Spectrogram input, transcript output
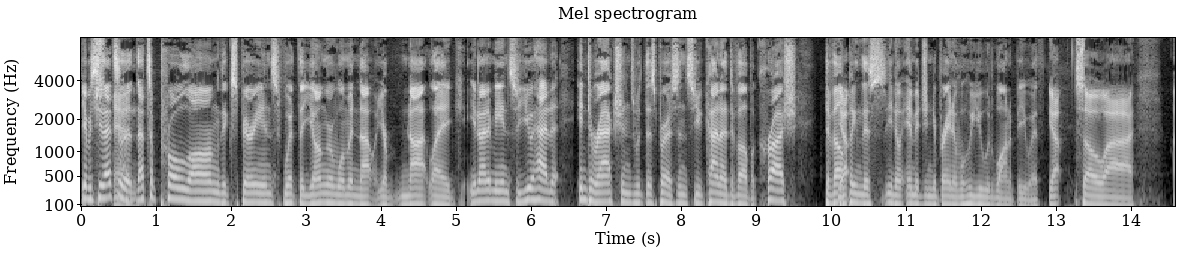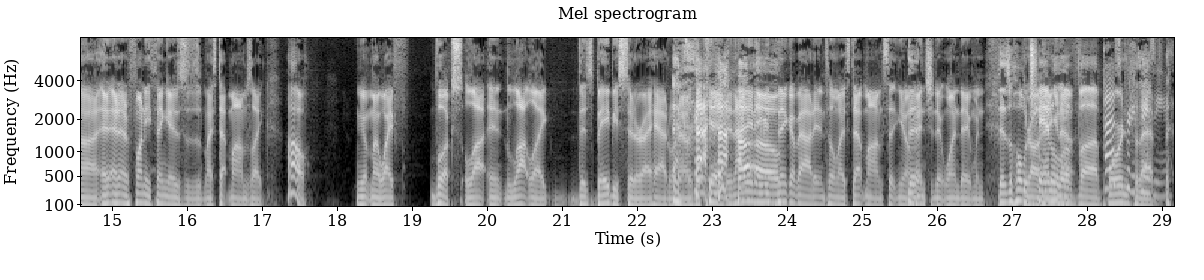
Yeah, but see, that's a that's a prolonged experience with the younger woman. Not you're not like you know what I mean. So you had interactions with this person, so you kind of develop a crush, developing this you know image in your brain of who you would want to be with. Yep. So, uh, uh, and, and a funny thing is, is my stepmom's like, oh, you know, my wife looks a lot a lot like this babysitter I had when I was a kid, and I didn't even think about it until my stepmom said, you know, The- mentioned it one day when There's a whole we channel of uh, porn for that. crazy.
